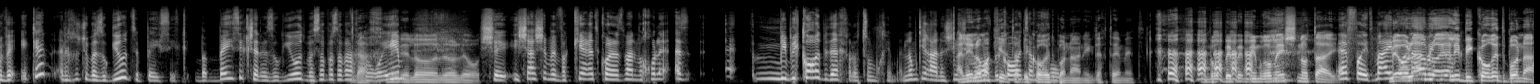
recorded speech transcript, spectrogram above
וכן, אני חושבת שבזוגיות זה basic. ב basic של הזוגיות, בסוף בסוף אנחנו להחמיא רואים ללא לא לאות. שאישה שמבקרת כל הזמן וכולי, אז מביקורת בדרך כלל לא צומחים. אני לא מכירה אנשים אני לא שמרוב מכיר את ביקורת הביקורת צמחו. בונה, אני אגיד לך את האמת. ממרומי שנותיי. איפה, את מה היא בונה מעולם לא היה? לי ביקורת בונה.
